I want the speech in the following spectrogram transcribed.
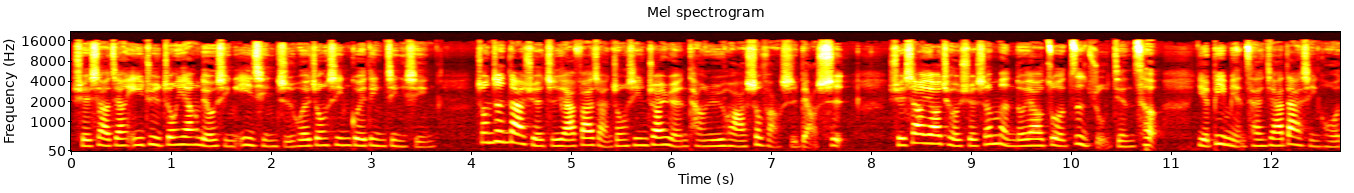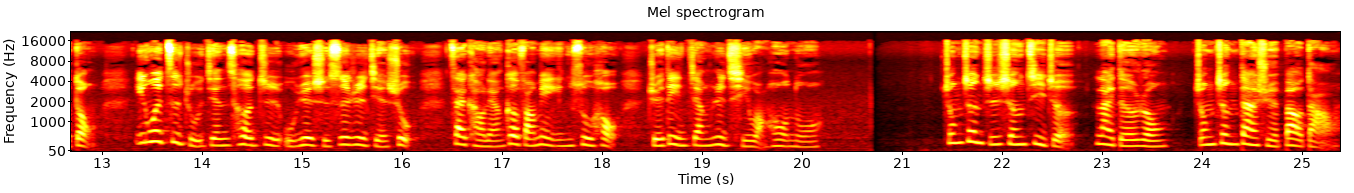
学校将依据中央流行疫情指挥中心规定进行。中正大学职涯发展中心专员唐余华受访时表示。学校要求学生们都要做自主监测，也避免参加大型活动。因为自主监测至五月十四日结束，在考量各方面因素后，决定将日期往后挪。中正之声记者赖德荣，中正大学报道。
